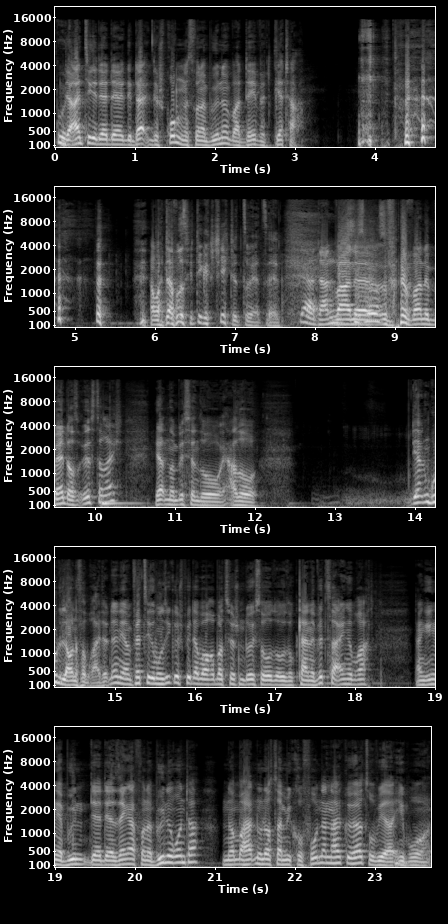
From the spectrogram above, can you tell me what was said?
Gut. Der Einzige, der, der gesprungen ist von der Bühne, war David Getter. Aber da muss ich die Geschichte zu erzählen. Ja, dann War eine, war eine Band aus Österreich. Die hatten so ein bisschen so, ja, so. Die hatten gute Laune verbreitet. Ne? Die haben witzige Musik gespielt, aber auch immer zwischendurch so, so, so kleine Witze eingebracht. Dann ging der, Bühne, der, der Sänger von der Bühne runter und man hat nur noch sein Mikrofon dann halt gehört, so wie er irgendwo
